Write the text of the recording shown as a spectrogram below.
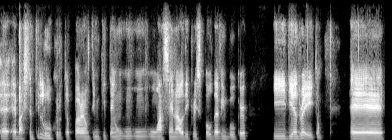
é, é bastante lucro tá? para um time que tem um, um, um, arsenal de Chris Paul, Devin Booker e de Andre Ayton. É,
